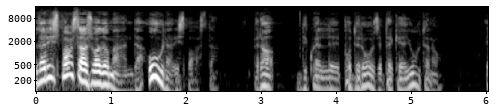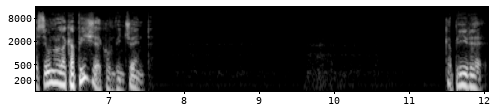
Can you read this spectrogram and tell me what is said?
La risposta alla sua domanda, una risposta, però di quelle poderose perché aiutano, e se uno la capisce è convincente. Capire,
